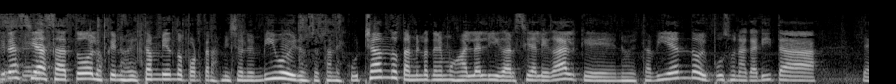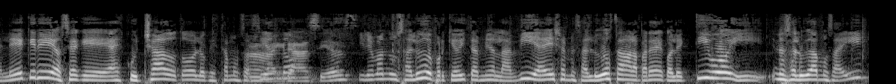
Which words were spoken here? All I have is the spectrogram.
Gracias a todos los que nos están viendo por transmisión en vivo y nos están escuchando. También lo tenemos a Lali García Legal que nos está viendo y puso una carita de alegre, o sea que ha escuchado todo lo que estamos Ay, haciendo. gracias. Y le mando un saludo porque hoy también la vi a ella, me saludó, estaba en la parada de colectivo y nos saludamos ahí.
